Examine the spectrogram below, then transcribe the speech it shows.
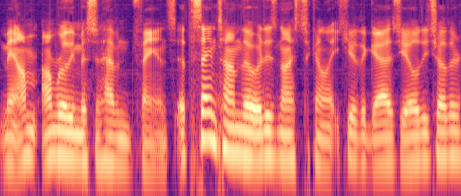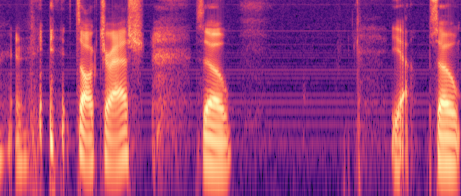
man, I'm I'm really missing having fans. At the same time, though, it is nice to kind of like hear the guys yell at each other and talk trash. So, yeah. So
